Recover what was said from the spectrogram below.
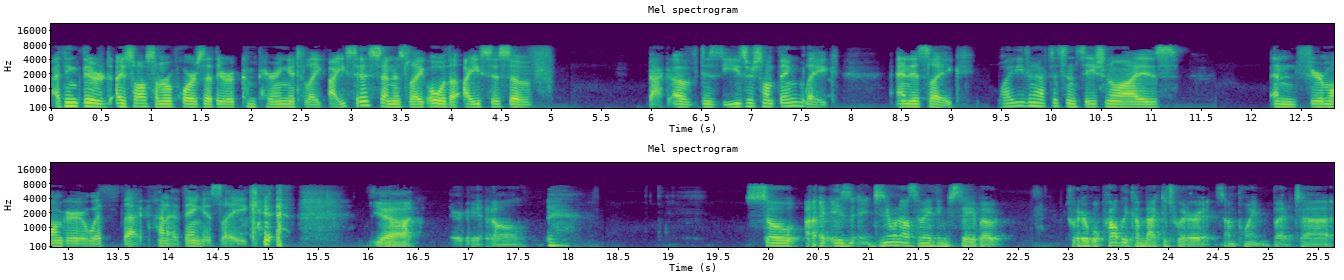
I think there, I saw some reports that they were comparing it to like ISIS, and it's like, oh, the ISIS of back of disease or something, like, and it's like, why do you even have to sensationalize and fearmonger with that kind of thing? is like, Yeah. Not there at all. So, uh, is does anyone else have anything to say about Twitter? We'll probably come back to Twitter at some point, but uh,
